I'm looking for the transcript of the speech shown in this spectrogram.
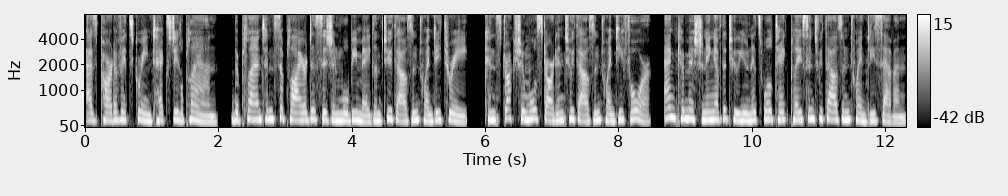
As part of its greentec steel plan, the plant and supplier decision will be made in 2023. Construction will start in 2024 and commissioning of the two units will take place in 2027.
